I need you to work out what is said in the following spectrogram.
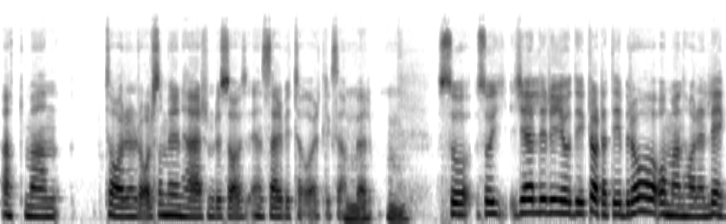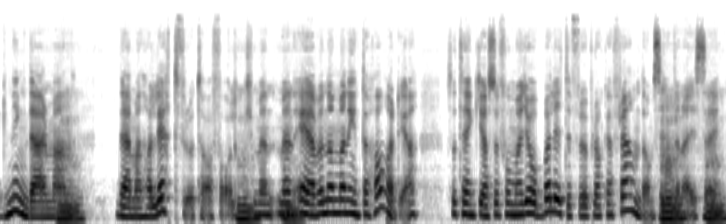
att man tar en roll, som är den här som du sa, en servitör till exempel. Mm. Mm. Så, så gäller det ju, det är klart att det är bra om man har en läggning där man, mm. där man har lätt för att ta folk. Mm. Men, men mm. även om man inte har det så tänker jag så får man jobba lite för att plocka fram de sidorna i sig.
